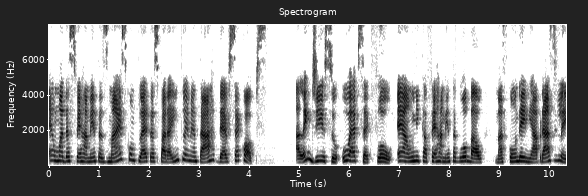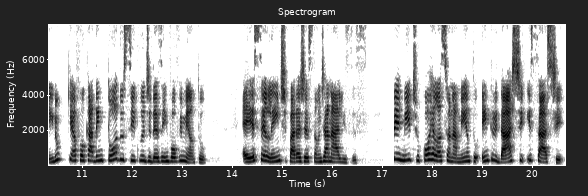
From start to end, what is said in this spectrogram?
é uma das ferramentas mais completas para implementar DevSecOps. Além disso, o AppSec Flow é a única ferramenta global, mas com DNA brasileiro, que é focada em todo o ciclo de desenvolvimento. É excelente para a gestão de análises. Permite o correlacionamento entre Dash e SAST.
